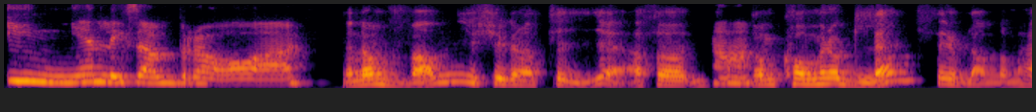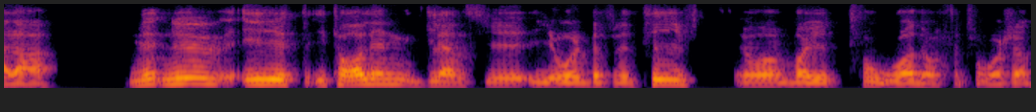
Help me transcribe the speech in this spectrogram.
ingen liksom bra... Men de vann ju 2010. Alltså, Ja. de kommer och glänser ibland de här. Nu, nu i It- Italien glänser ju i år definitivt och var ju tvåa då för två år sedan.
